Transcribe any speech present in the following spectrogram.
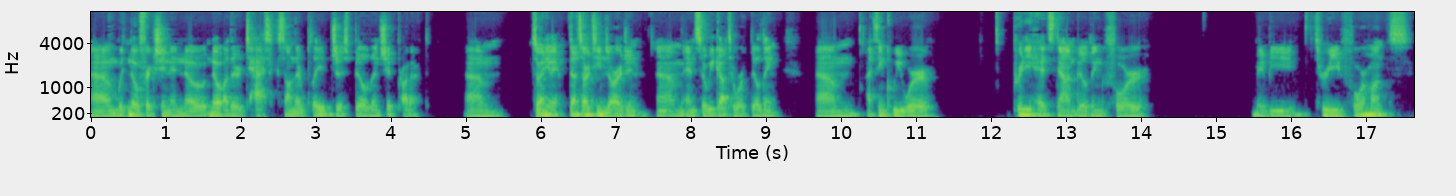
um, with no friction and no no other tasks on their plate, just build and ship product. Um, so anyway, that's our team's origin, um, and so we got to work building. Um, I think we were pretty heads down building for maybe three, four months,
